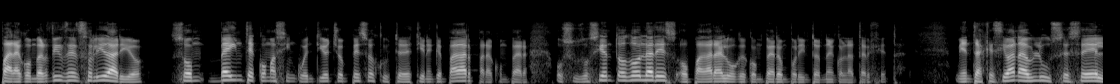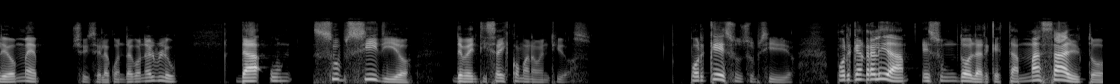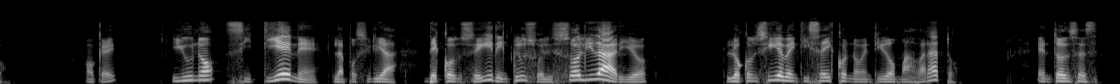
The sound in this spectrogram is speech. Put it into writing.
para convertirse en solidario, son 20,58 pesos que ustedes tienen que pagar para comprar o sus 200 dólares o pagar algo que compraron por internet con la tarjeta. Mientras que si van a Blue, CCL o MEP, yo hice la cuenta con el Blue, da un subsidio de 26,92. ¿Por qué es un subsidio? Porque en realidad es un dólar que está más alto, ¿ok? Y uno, si tiene la posibilidad de conseguir incluso el solidario, lo consigue 26,92 más barato. Entonces,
